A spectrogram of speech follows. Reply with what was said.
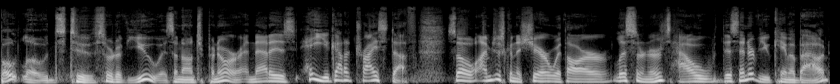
boatloads to sort of you as an entrepreneur, and that is, hey, you got to try stuff. So I'm just going to share with our listeners how this interview came about.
